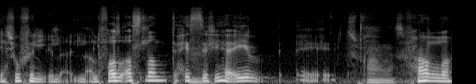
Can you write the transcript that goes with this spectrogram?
يشوف ال- ال- الألفاظ أصلا تحس. فيها إيه, إيه سبحان الله. سبحان الله.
